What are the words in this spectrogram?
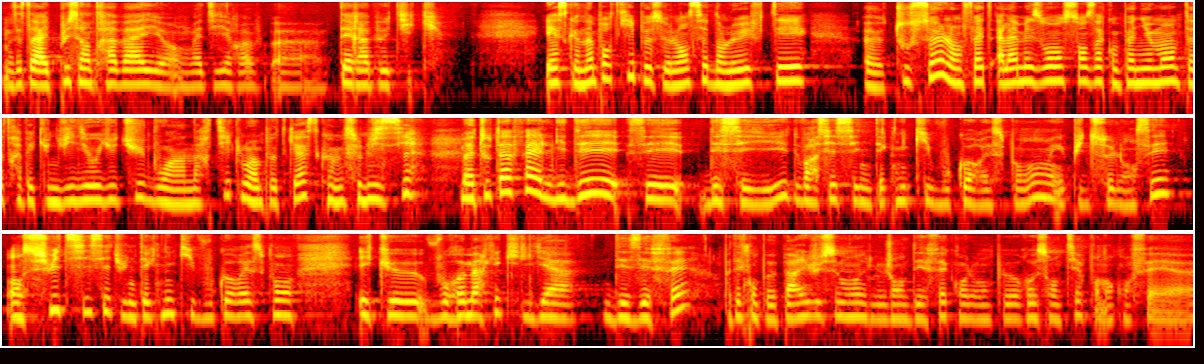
Mais ça, ça va être plus un travail, on va dire, thérapeutique. Et est-ce que n'importe qui peut se lancer dans l'EFT euh, tout seul, en fait, à la maison, sans accompagnement, peut-être avec une vidéo YouTube ou un article ou un podcast comme celui-ci bah, Tout à fait. L'idée, c'est d'essayer, de voir si c'est une technique qui vous correspond et puis de se lancer. Ensuite, si c'est une technique qui vous correspond et que vous remarquez qu'il y a des effets, peut-être qu'on peut parler justement du genre d'effets qu'on peut ressentir pendant qu'on fait euh,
